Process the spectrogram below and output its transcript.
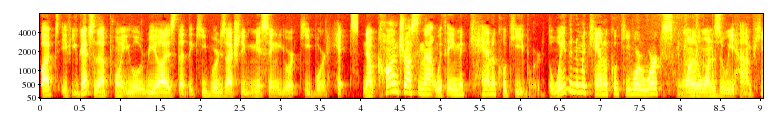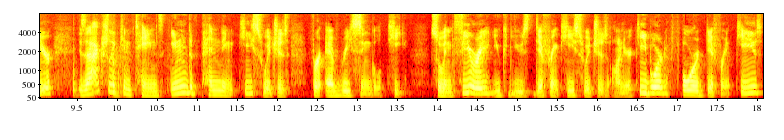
but if you get to that point, you will realize that the keyboard is actually missing your keyboard hits. Now, contrasting that with a mechanical keyboard, the way that a mechanical keyboard works, one of the ones that we have here, is it actually contains independent key switches for every single key. So in theory, you could use different key switches on your keyboard for different keys,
